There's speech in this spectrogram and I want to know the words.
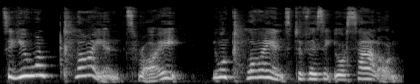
so you want clients, right? You want clients to visit your salon.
